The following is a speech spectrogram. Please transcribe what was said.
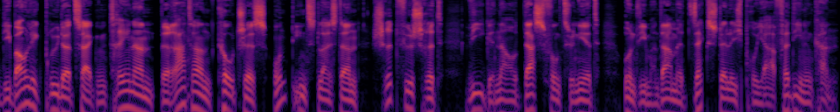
Die Baulig-Brüder zeigen Trainern, Beratern, Coaches und Dienstleistern Schritt für Schritt, wie genau das funktioniert und wie man damit sechsstellig pro Jahr verdienen kann.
